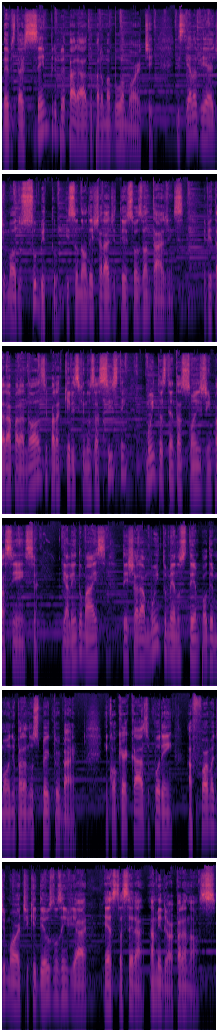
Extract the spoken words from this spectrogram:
deve estar sempre preparado para uma boa morte, e se ela vier de modo súbito, isso não deixará de ter suas vantagens. Evitará para nós e para aqueles que nos assistem muitas tentações de impaciência, e além do mais, deixará muito menos tempo ao demônio para nos perturbar. Em qualquer caso, porém, a forma de morte que Deus nos enviar, esta será a melhor para nós.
